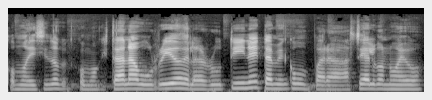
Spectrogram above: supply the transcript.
como diciendo que como que están aburridos de la rutina y también como para hacer algo nuevo.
